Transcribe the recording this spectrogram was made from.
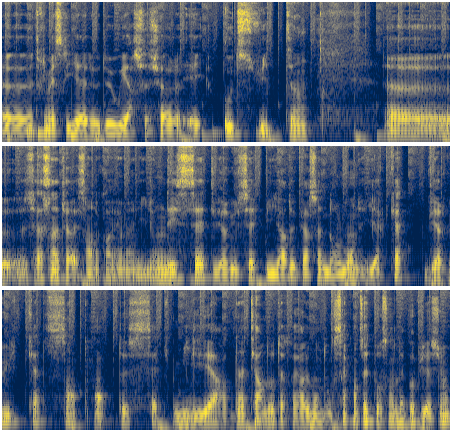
euh, trimestrielle de We Are Social et Outsuite. Euh, c'est assez intéressant quand même. On est 7,7 milliards de personnes dans le monde. Il y a 4,437 milliards d'internautes à travers le monde. Donc 57% de la population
